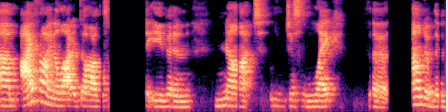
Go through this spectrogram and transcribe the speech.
Um, I find a lot of dogs even not just like the sound of the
